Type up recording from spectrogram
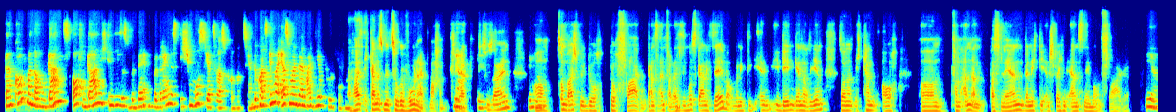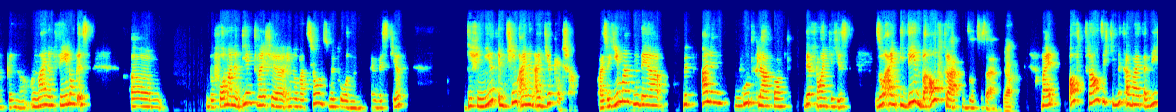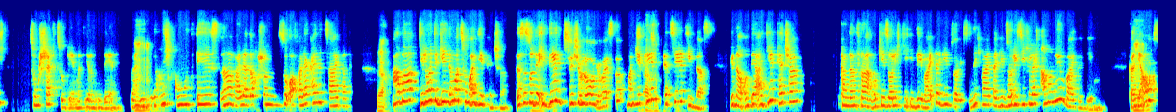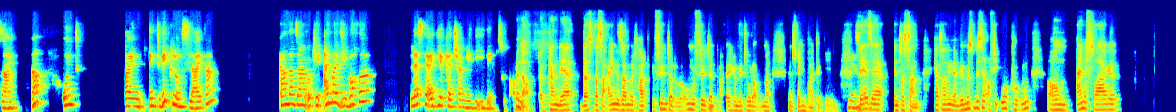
dann kommt man auch ganz oft gar nicht in dieses Bedrängnis, ich muss jetzt was produzieren. Du kannst immer erstmal in deinem Ideapool gucken. Das heißt, ich kann es mir zur Gewohnheit machen, kreativ ja, zu sein, genau. um, ähm, zum Beispiel durch, durch Fragen. Ganz einfach. Das heißt, ich muss gar nicht selber unbedingt die Ideen generieren, sondern ich kann auch um, ähm, von anderen was lernen, wenn ich die entsprechend ernst nehme und frage. Ja, genau. Und meine Empfehlung ist, ähm, bevor man in irgendwelche Innovationsmethoden investiert, definiert im Team einen Idea Catcher. Also jemanden, der mit allen gut klarkommt, der freundlich ist. So ein Ideenbeauftragten sozusagen. Ja. Weil oft trauen sich die Mitarbeiter nicht, zum Chef zu gehen mit ihren Ideen, weil mhm. die noch nicht gut ist, ne, weil er doch schon so oft, weil er keine Zeit hat. Ja. Aber die Leute gehen immer zum Idea-Catcher. Das ist so der Ideenpsychologe, weißt du? Man geht ja, hin, erzählt ihm das. Genau. Und der Idea-Catcher kann dann fragen, okay, soll ich die Idee weitergeben? Soll ich sie nicht weitergeben? Soll ich sie vielleicht anonym weitergeben? Kann mhm. ja auch sein. Ja? Und ein Entwicklungsleiter kann dann sagen, okay, einmal die Woche lässt der Idea-Catcher mir die Ideen zukommen. Genau, dann kann der das, was er eingesammelt hat, gefiltert oder ungefiltert, nach welcher Methode auch immer, entsprechend weitergeben. Ja. Sehr, sehr interessant. Katharina, wir müssen ein bisschen auf die Uhr gucken. Ähm, eine Frage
